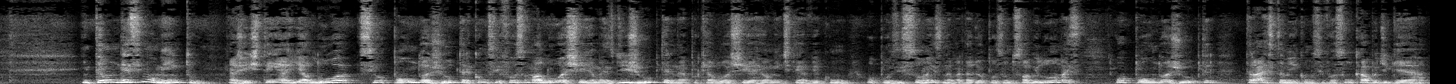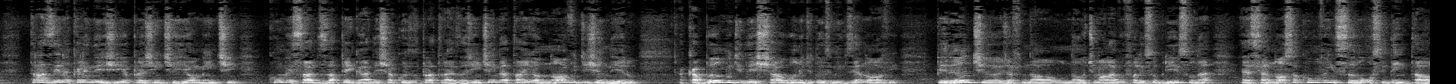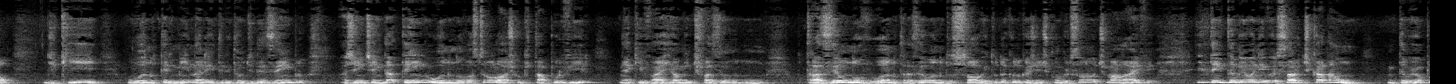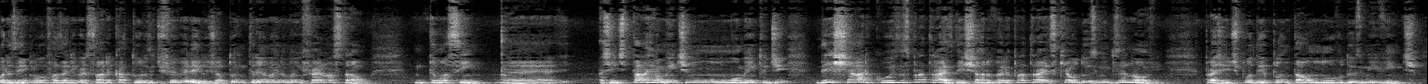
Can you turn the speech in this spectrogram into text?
Então, nesse momento, a gente tem aí a Lua se opondo a Júpiter, como se fosse uma Lua cheia, mas de Júpiter, né? porque a Lua cheia realmente tem a ver com oposições, na verdade a oposição do Sol e Lua, mas opondo a Júpiter, traz também como se fosse um cabo de guerra, trazendo aquela energia para a gente realmente começar a desapegar, deixar coisas para trás. A gente ainda está aí, ó, 9 de janeiro, acabamos de deixar o ano de 2019, perante, já na, na última live eu falei sobre isso, né? Essa é a nossa convenção ocidental de que o ano termina ali em 31 de dezembro. A gente ainda tem o ano novo astrológico que está por vir, né? Que vai realmente fazer um, um trazer um novo ano, trazer o ano do Sol e tudo aquilo que a gente conversou na última live, e tem também o aniversário de cada um. Então eu, por exemplo, vou fazer aniversário 14 de fevereiro, já estou entrando aí no meu inferno astral. Então, assim, é, a gente está realmente num, num, momento de deixar coisas para trás, deixar o velho para trás, que é o 2019, para a gente poder plantar um novo 2020.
